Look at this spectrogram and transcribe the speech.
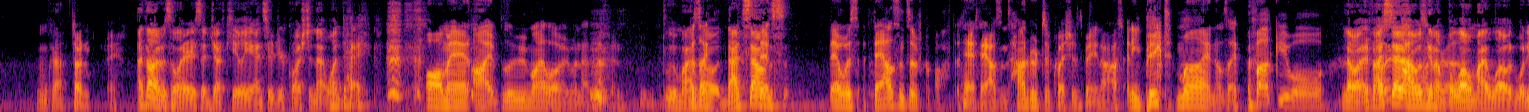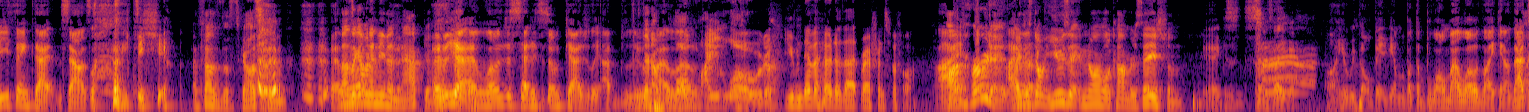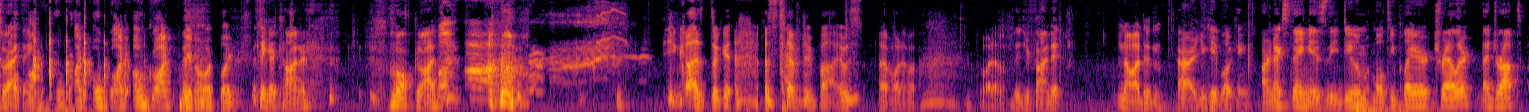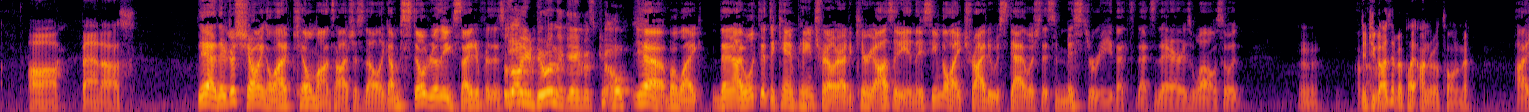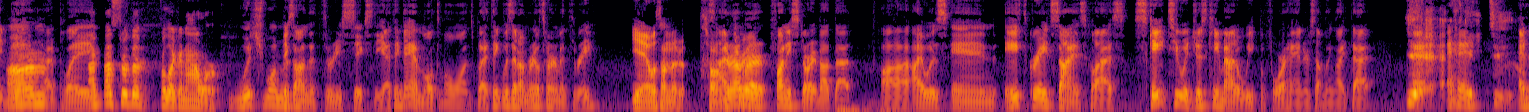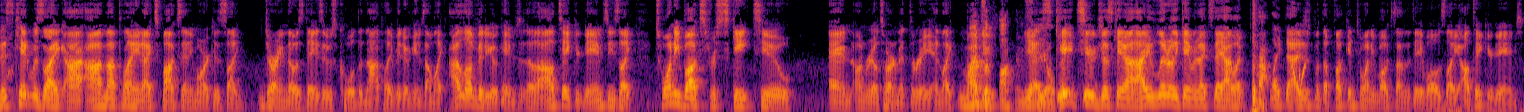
Okay, Don't mind me. I thought it was hilarious that Jeff Keighley answered your question that one day. Oh man, I blew my load when that happened. Blew my 'Cause, like, load. that sounds. There was thousands of oh, there thousands, hundreds of questions being asked, and he picked mine. I was like, "Fuck you all." No, if I said I was gonna blow my load, what do you think that sounds like to you? That sounds disgusting. sounds like I'm gonna need a napkin. yeah, something. and Lone just said it so casually. I blew gonna my blow load. my load. You've never heard of that reference before. I, I've heard it. I I, just don't use it in normal conversation. Yeah, 'cause it sounds like, oh, here we go, baby. I'm about to blow my load. Like, you know, that's what I think. Oh god! Oh god! Oh god! You know, it's like. I think of Connor. oh God. ah. You guys took it a step too far. It was uh, whatever, whatever. Did you find it? No, I didn't. All right, you keep looking. Our next thing is the Doom multiplayer trailer that dropped. Ah, badass. Yeah, they're just showing a lot of kill montages though. Like, I'm still really excited for this. Because all you do in the game is kill. Yeah, but like then I looked at the campaign trailer out of curiosity, and they seem to like try to establish this mystery that's that's there as well. So it. Mm. I'm- Did you I'm- guys ever play Unreal Tournament? I did. Um, I played. I messed with it for like an hour. Which one was on the 360? I think they had multiple ones, but I think was it Unreal Tournament three? Yeah, it was on the So Tournament. I remember funny story about that. Uh, I was in eighth grade science class. Skate two had just came out a week beforehand or something like that, Yeah, and, Skate 2. and this kid was like, I, "I'm not playing Xbox anymore because like during those days it was cool to not play video games." I'm like, "I love video games. Uh, I'll take your games." He's like, 20 bucks for Skate 2 and Unreal Tournament 3 and like my That's a fucking yeah steal. skate 2 just came out i literally came the next day i like pop like that i just put the fucking 20 bucks on the table i was like i'll take your games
